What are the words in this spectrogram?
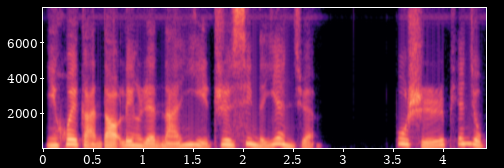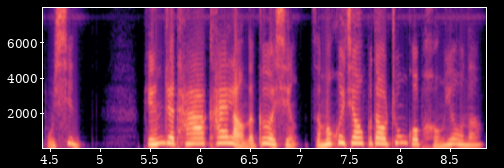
你会感到令人难以置信的厌倦。”布什偏就不信，凭着他开朗的个性，怎么会交不到中国朋友呢？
